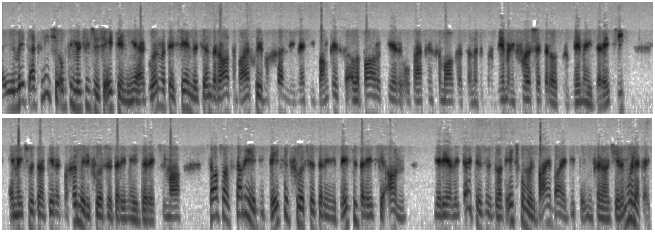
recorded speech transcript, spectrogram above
jy weet ek is nie so optimisties soos Etienne nie. Ek hoor wat hy sê en dit is inderdaad 'n baie goeie begin. Jy weet die banke het al 'n paar keer opmerkings gemaak dat hulle 'n probleem met die voorsitter of 'n probleem met die direksie. En mens moet natuurlik begin met die voorsitter en die direksie, maar selfs al stel jy die beste voorsitter en die beste direksie aan, die realiteit is is dat Eskom is baie baie diep in finansiële moeilikheid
